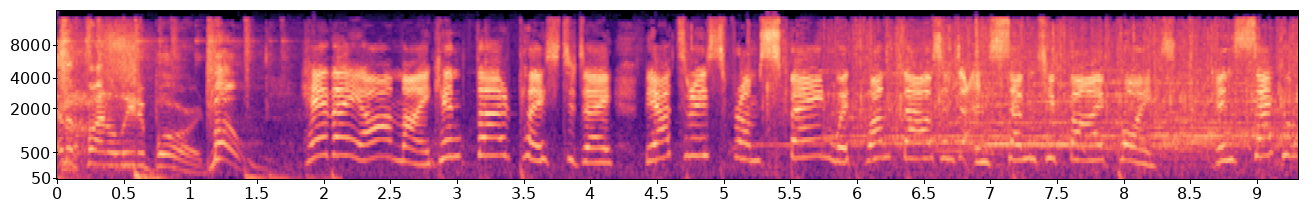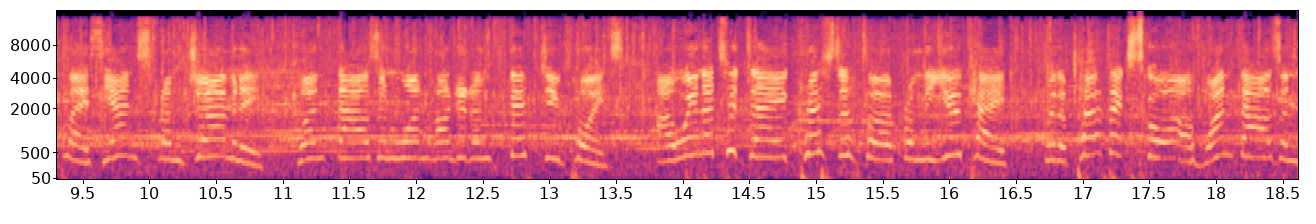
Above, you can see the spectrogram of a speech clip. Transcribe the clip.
and the final leaderboard. Mo. Here they are, Mike. In third place today, Beatriz from Spain with 1,075 points. In second place, Jens from Germany, 1,150 points. Our winner today, Christopher from the UK, with a perfect score of 1,925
